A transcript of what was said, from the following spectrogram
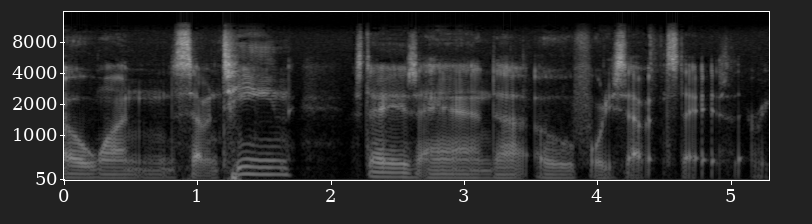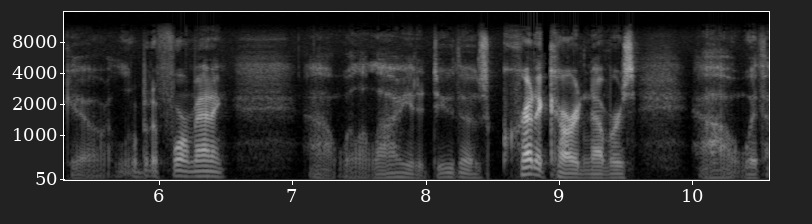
0117 stays, and uh, 047 stays. There we go. A little bit of formatting. Uh, will allow you to do those credit card numbers uh, with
